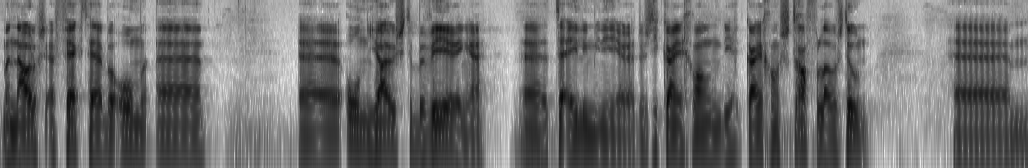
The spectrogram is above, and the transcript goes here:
Maar nauwelijks effect hebben om uh, uh, onjuiste beweringen uh, te elimineren. Dus die kan je gewoon, die kan je gewoon straffeloos doen. Ehm,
